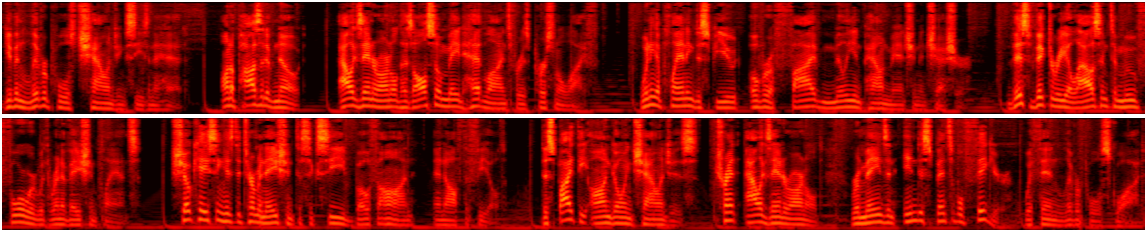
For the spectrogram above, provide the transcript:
given Liverpool's challenging season ahead. On a positive note, Alexander-Arnold has also made headlines for his personal life, winning a planning dispute over a £5 million mansion in Cheshire. This victory allows him to move forward with renovation plans, showcasing his determination to succeed both on and off the field. Despite the ongoing challenges, Trent Alexander-Arnold remains an indispensable figure within Liverpool's squad.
